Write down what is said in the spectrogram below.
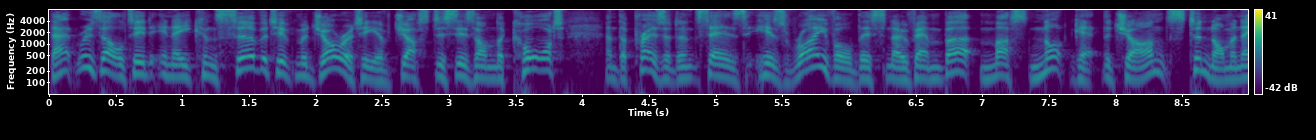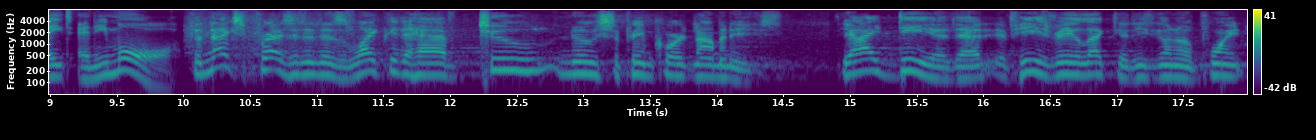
That resulted in a conservative majority of justices on the court, and the president says his rival this November must not get the chance to nominate any more. The next president is likely to have two new Supreme Court nominees the idea that if he's reelected, he's going to appoint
